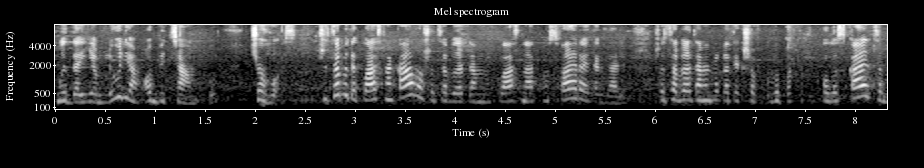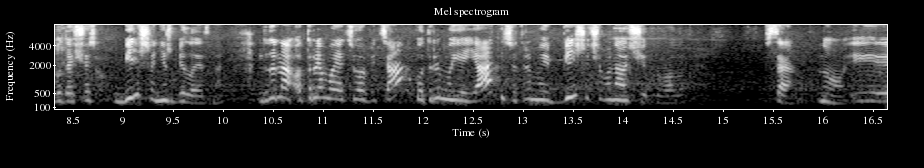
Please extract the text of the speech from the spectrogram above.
ми даємо людям обіцянку чогось. Що це буде класна кава, що це буде там класна атмосфера і так далі. Що це буде там, наприклад, якщо в випадку колоскає, це буде щось більше, ніж білизна. Людина отримує цю обіцянку, отримує якість, отримує більше, чим вона очікувала. Все. Ну і,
